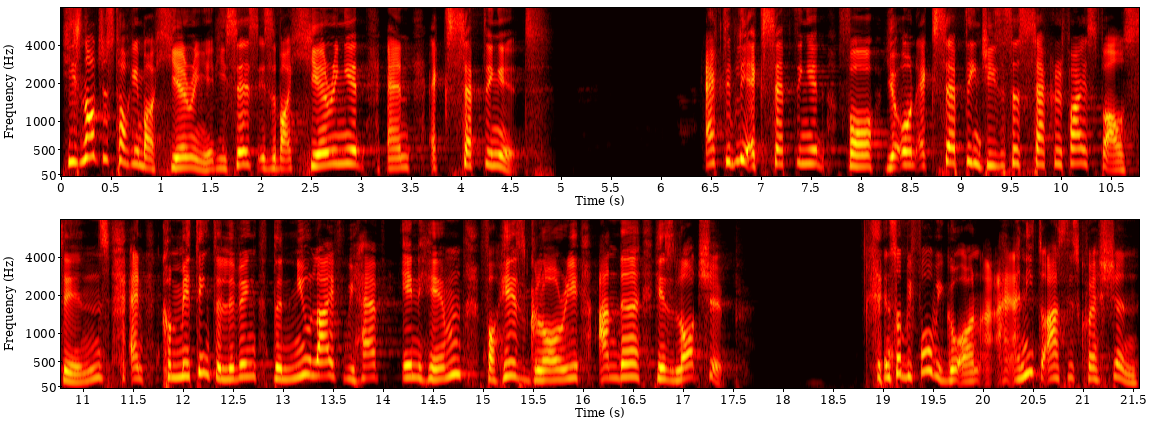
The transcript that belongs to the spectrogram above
he's not just talking about hearing it, he says it's about hearing it and accepting it actively accepting it for your own, accepting Jesus' sacrifice for our sins, and committing to living the new life we have in Him for His glory under His Lordship. And so before we go on, I, I need to ask this question.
